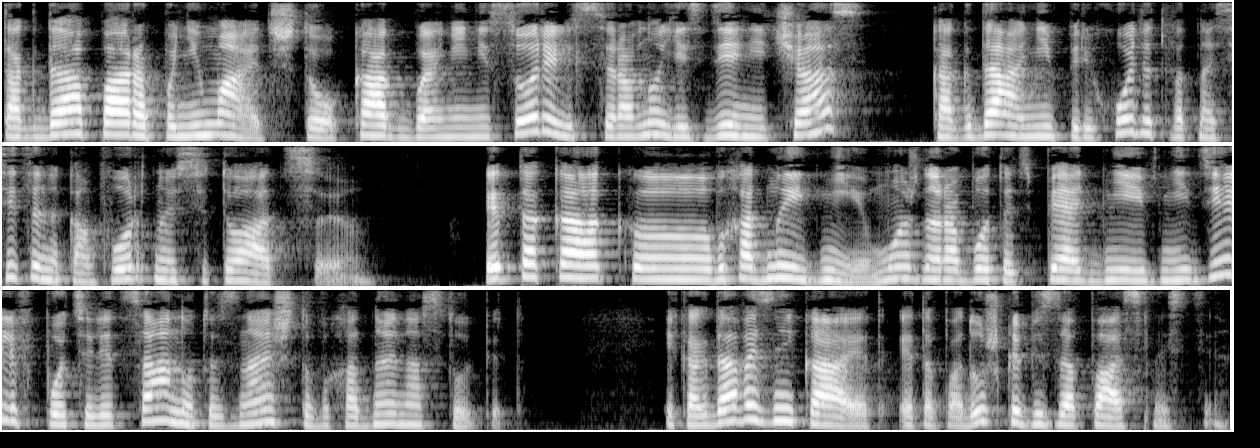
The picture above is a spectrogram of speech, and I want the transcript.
тогда пара понимает, что как бы они ни ссорились, все равно есть день и час, когда они переходят в относительно комфортную ситуацию. Это как э, выходные дни. Можно работать 5 дней в неделю в поте лица, но ты знаешь, что выходной наступит. И когда возникает эта подушка безопасности,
